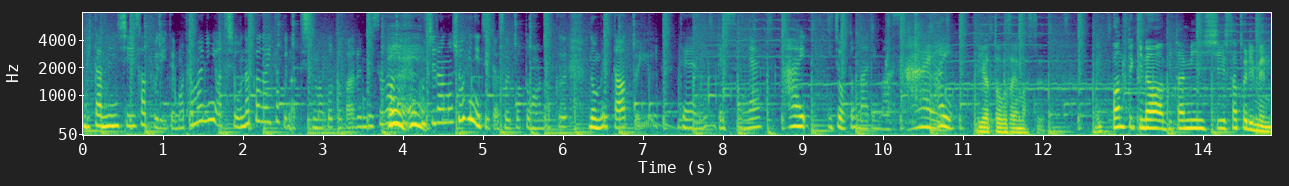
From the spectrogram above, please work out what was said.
ビタミン C サプリでもたまに私お腹が痛くなってしまうことがあるんですが、ええ、こちらの商品についてはそういうこともなく飲めたという点ですね。はい以上となります。はい、はい、ありがとうございます。一般的なビタミン C サプリメン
